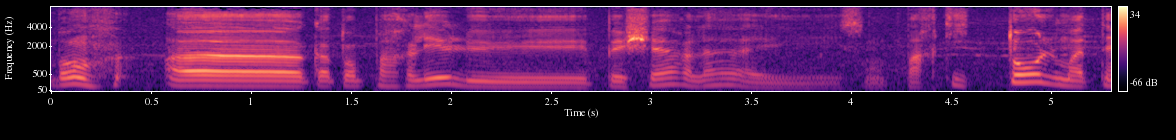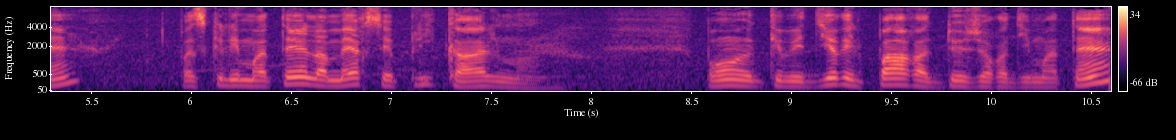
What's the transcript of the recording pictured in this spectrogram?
Bon, quand on parlait les pêcheurs, là, ils sont partis tôt le matin, parce que les matins, la mer, c'est plus calme. Qui veut dire, ils partent à 2h du matin,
